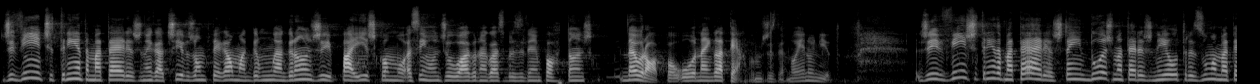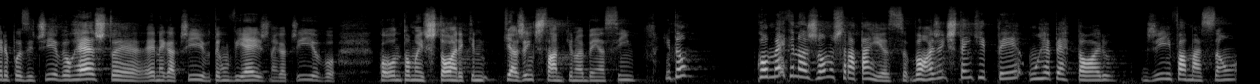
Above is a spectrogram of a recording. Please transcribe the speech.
De 20, 30 matérias negativas, vamos pegar uma, uma grande país como assim, onde o agronegócio brasileiro é importante, na Europa, ou na Inglaterra, vamos dizer, no Reino Unido de 20, 30 matérias, tem duas matérias neutras, uma matéria positiva, o resto é, é negativo, tem um viés negativo, conta uma história que, que a gente sabe que não é bem assim. Então, como é que nós vamos tratar isso? Bom, a gente tem que ter um repertório de informação,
